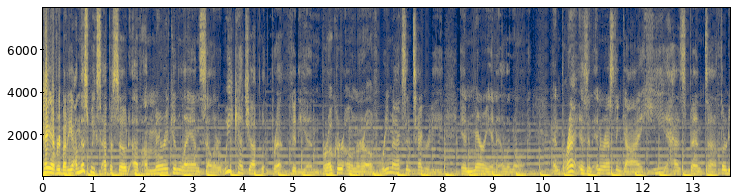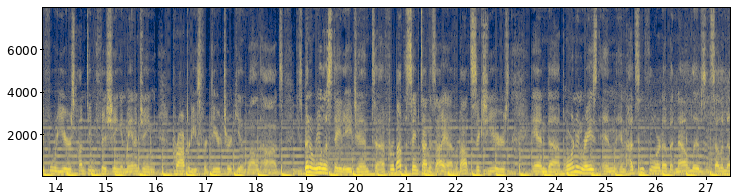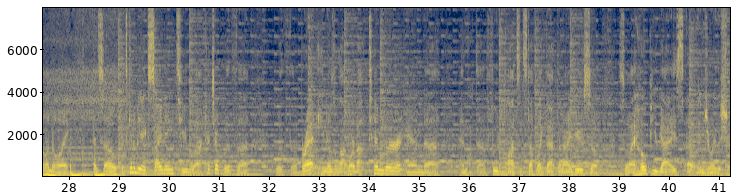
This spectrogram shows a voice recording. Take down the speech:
Hey, everybody. On this week's episode of American Land Seller, we catch up with Brett Videon, broker owner of Remax Integrity in Marion, Illinois. And Brett is an interesting guy. He has spent uh, 34 years hunting, fishing, and managing properties for deer, turkey, and wild hogs. He's been a real estate agent uh, for about the same time as I have, about six years, and uh, born and raised in, in Hudson, Florida, but now lives in southern Illinois. And so it's going to be exciting to uh, catch up with uh, with uh, Brett. He knows a lot more about timber and uh, and food plots and stuff like that than I do. So so I hope you guys enjoy the show.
